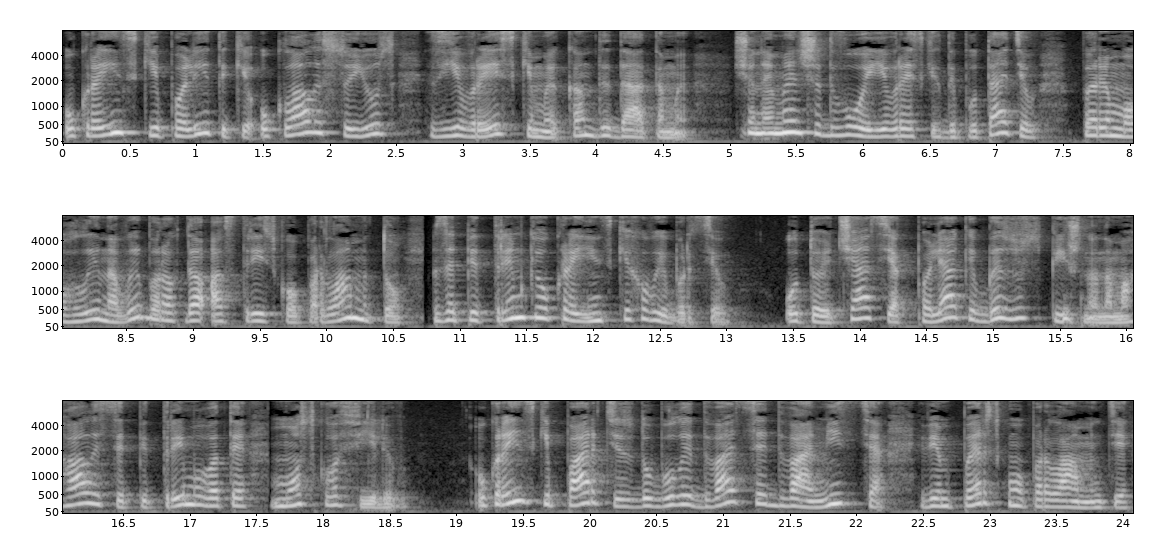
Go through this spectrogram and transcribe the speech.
українські політики уклали союз з єврейськими кандидатами. Щонайменше двоє єврейських депутатів перемогли на виборах до австрійського парламенту за підтримки українських виборців, у той час як поляки безуспішно намагалися підтримувати москвофілів. Українські партії здобули 22 місця в імперському парламенті,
